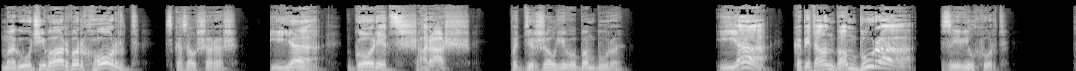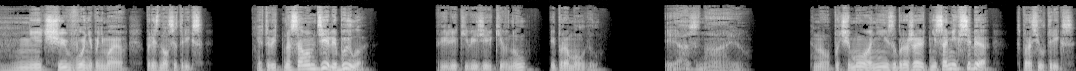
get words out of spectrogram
могучий варвар Хорд!» — сказал Шараш. «И я, горец Шараш!» — поддержал его Бамбура. «Я капитан Бамбура!» — заявил Хорт. «Ничего не понимаю», — признался Трикс. «Это ведь на самом деле было!» Великий визирь кивнул и промолвил. «Я знаю». «Но почему они изображают не самих себя?» — спросил Трикс.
